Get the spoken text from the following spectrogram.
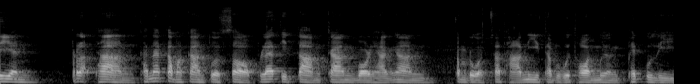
เรียนประธานคณะกรรมการตรวจสอบ และติดตามการบริหารงานตำรวจสถานีตำรวจภูธรเมืองเพชรบุรี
